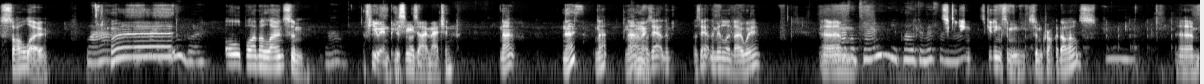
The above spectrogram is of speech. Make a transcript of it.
solo wow. What? All by my lonesome. Wow. A few NPCs, I imagine. No, No? no, no. Blimey. I was out in the I was out in the middle of nowhere. Level Um, 10, you closed the riff on that. skinning, some some crocodiles, um,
